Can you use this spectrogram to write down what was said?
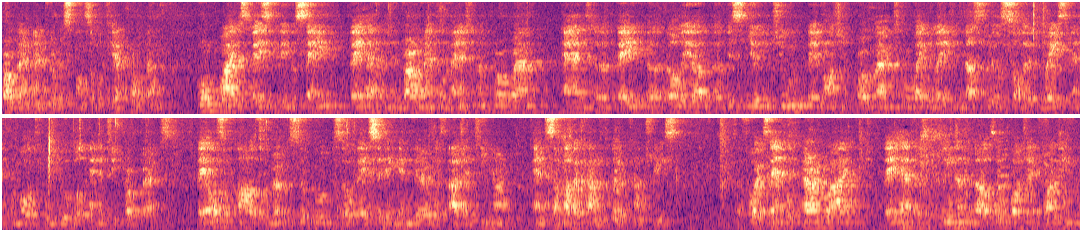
program and the responsible care program. Uruguay is basically the same. They have an environmental management program and uh, they uh, earlier uh, this year in June they launched a program to regulate industrial solid waste and promote renewable energy programs. They also part the Mercosur group, so they're sitting in there with Argentina and some other uh, countries for example, Paraguay, they have a cleaner development project running,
